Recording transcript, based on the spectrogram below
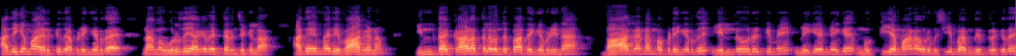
அதிகமா இருக்குது அப்படிங்கிறத நாம உறுதியாகவே தெரிஞ்சுக்கலாம். அதே மாதிரி வாகனம். இந்த காலத்துல வந்து பாத்தீங்க அப்படின்னா வாகனம் அப்படிங்கிறது எல்லோருக்குமே மிக மிக முக்கியமான ஒரு விஷயமா இருந்துட்டு இருக்குது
